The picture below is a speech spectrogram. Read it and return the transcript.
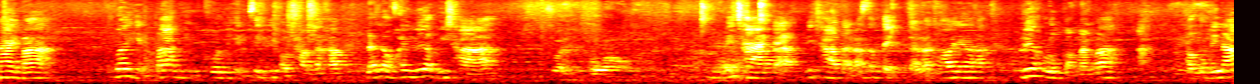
ง่ายมาก เมื่อเห็นบ้านเห็นคนเห็นสิ่งที่เขาทำนะครับ แล้วเราค่อยเลือกวิชาส่วนตัววิชาแต่วิชาแต่ละสเต็ปแต่ละช้อยนะครับ เลือกลงกับมันว่าเอาตรงนี้นะ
